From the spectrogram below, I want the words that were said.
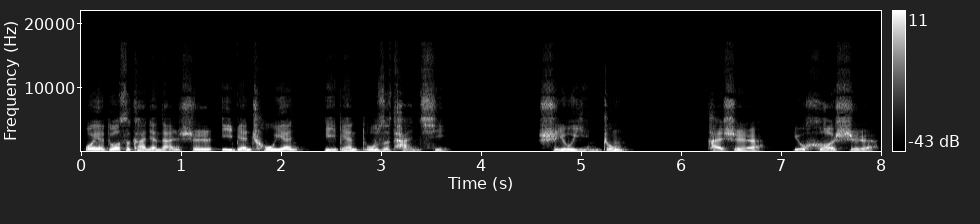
我也多次看见南师一边抽烟一边独自叹气。是有隐衷，还是有何事，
